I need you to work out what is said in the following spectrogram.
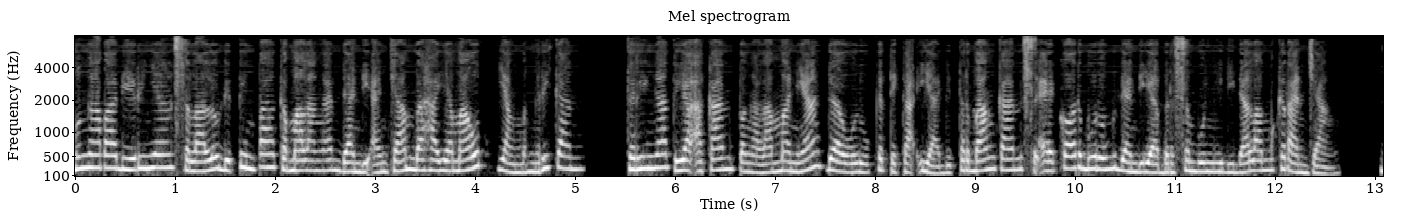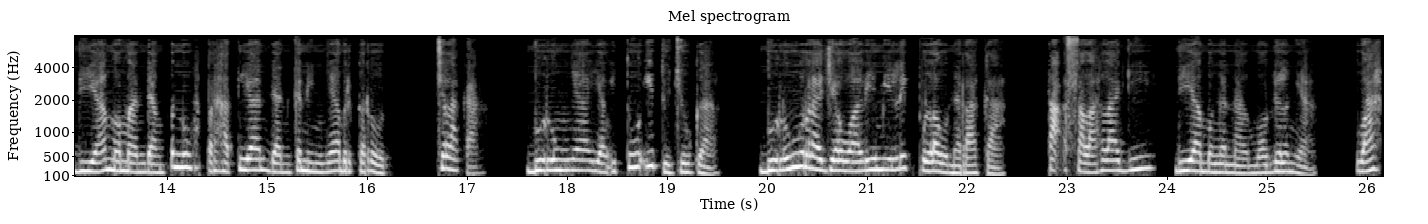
Mengapa dirinya selalu ditimpa kemalangan dan diancam bahaya maut yang mengerikan? Teringat ia akan pengalamannya dahulu ketika ia diterbangkan seekor burung dan dia bersembunyi di dalam keranjang. Dia memandang penuh perhatian dan keningnya berkerut. Celaka. Burungnya yang itu-itu juga. Burung Raja Wali milik Pulau Neraka. Tak salah lagi, dia mengenal modelnya. Wah,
